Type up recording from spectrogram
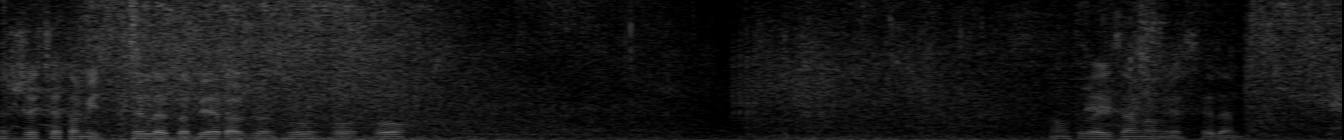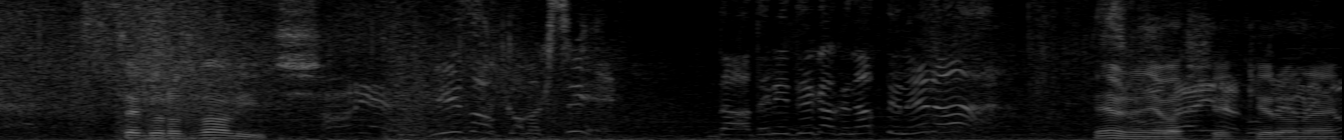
Życie to mi tyle zabiera, że hu hu hu. No tutaj za mną jest jeden. Chcę go rozwalić. Wiem, że nie właściwy kierunek.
